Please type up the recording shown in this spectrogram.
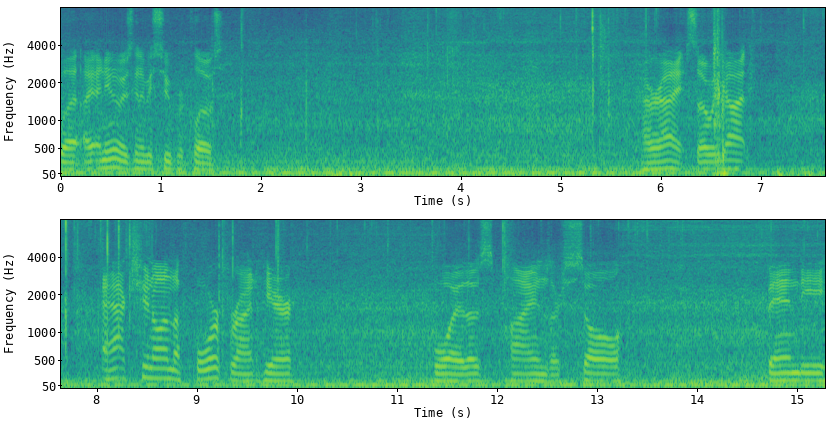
But I, I knew it was going to be super close. All right, so we got action on the forefront here. Boy, those pines are so bendy.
